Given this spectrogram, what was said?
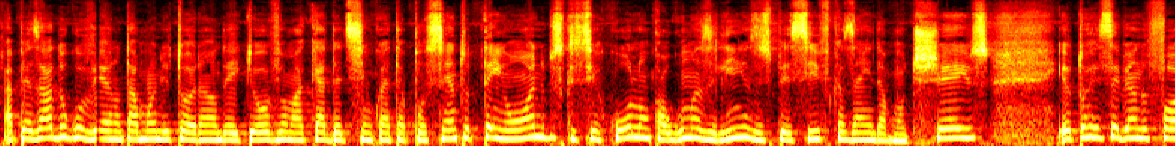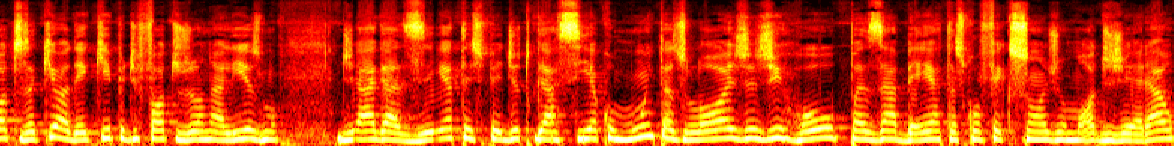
apesar do governo estar monitorando aí que houve uma queda de 50%, tem ônibus que circulam com algumas linhas específicas ainda muito cheios. Eu estou recebendo fotos aqui ó, da equipe de fotojornalismo de A Gazeta, Expedito Garcia, com muitas lojas de roupas abertas, confecções de um modo geral.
